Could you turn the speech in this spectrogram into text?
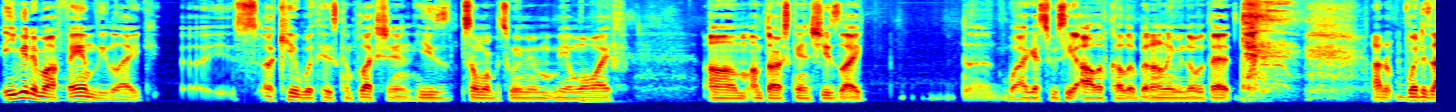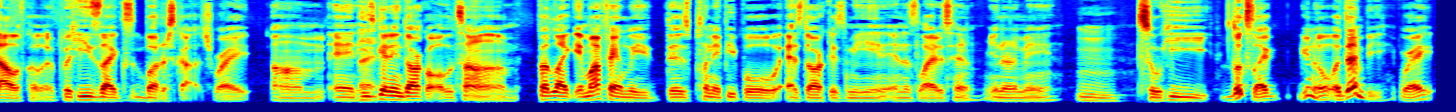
even in my family like a kid with his complexion he's somewhere between me, and my wife um, I'm dark skinned she's like well, I guess we see olive color, but I don't even know what that. I don't, what is olive color? But he's like butterscotch, right? Um, and he's getting darker all the time. But like in my family, there's plenty of people as dark as me and, and as light as him. You know what I mean? So he looks like you know a Demby, right?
